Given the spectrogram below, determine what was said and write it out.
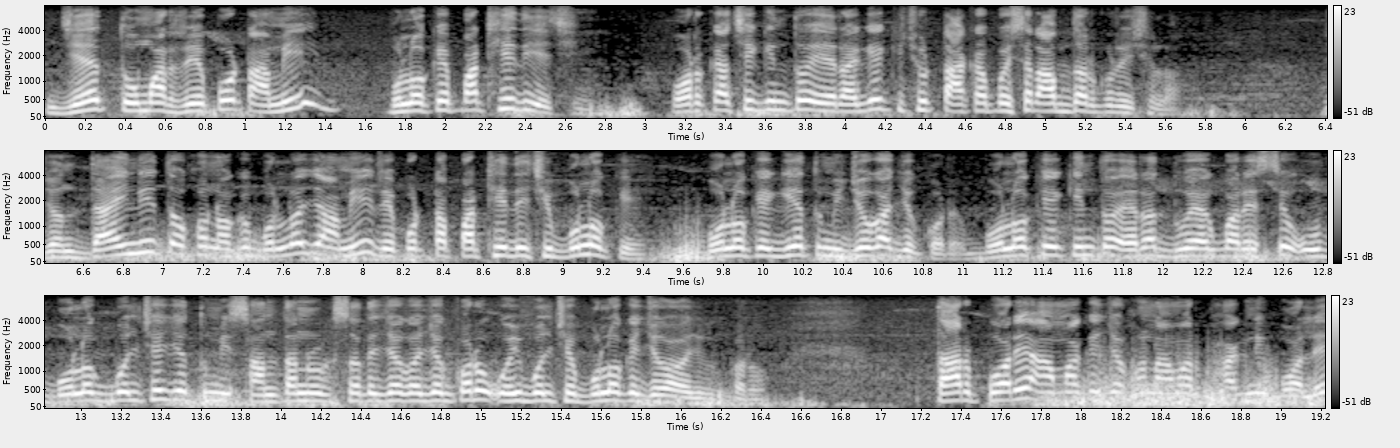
যে তোমার রিপোর্ট আমি ব্লকে পাঠিয়ে দিয়েছি। ওর কাছে কিন্তু এর আগে কিছু টাকা পয়সার আবদার করেছিল। যখন দেয়নি তখন ওকে বলল যে, আমি রিপোর্টটা পাঠিয়ে দিয়েছি ব্লকে। ব্লকে গিয়ে তুমি যোগাযোগ করো। ব্লকে কিন্তু এরা দু একবার এসছে। ও ব্লক বলছে যে, তুমি শান্তানুর সাথে যোগাযোগ করো। ওই বলছে, ব্লকে যোগাযোগ করো। তারপরে আমাকে যখন আমার ভাগ্নি বলে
